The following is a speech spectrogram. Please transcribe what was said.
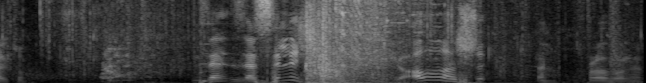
قفلته ز- نزل لي الشنطة. يا الله الش... آه، خلاص ولا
